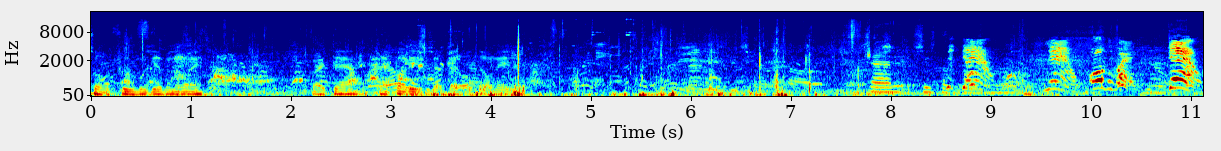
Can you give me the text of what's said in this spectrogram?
That's all the food we're giving away. Right there. Buddies, we got that all donated. Sit down. Now. All the way. Down.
